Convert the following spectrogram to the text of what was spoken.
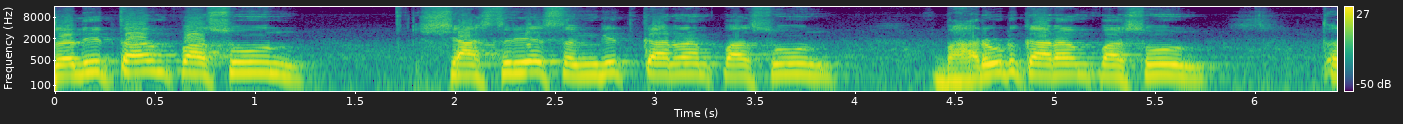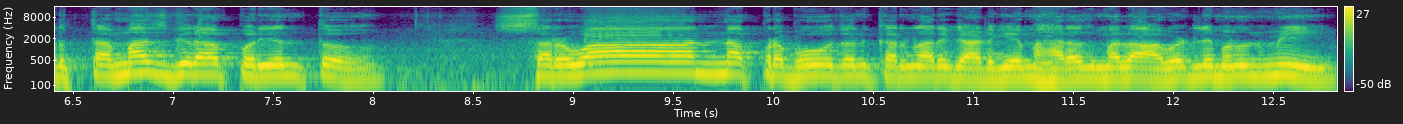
दलितांपासून शास्त्रीय संगीतकारांपासून भारुडकारांपासून तर तमाजगिरापर्यंत सर्वांना प्रबोधन करणारे गाडगे महाराज मला आवडले म्हणून मी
